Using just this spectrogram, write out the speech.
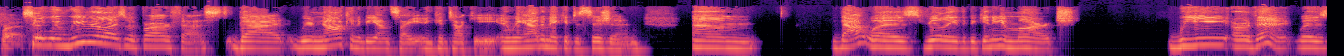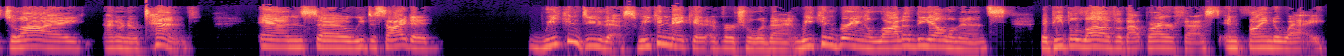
Right. So when we realized with BreyerFest that we're not going to be on site in Kentucky, and we had to make a decision, um, that was really the beginning of March. We our event was July, I don't know, tenth, and so we decided we can do this. We can make it a virtual event. We can bring a lot of the elements that people love about BreyerFest and find a way.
